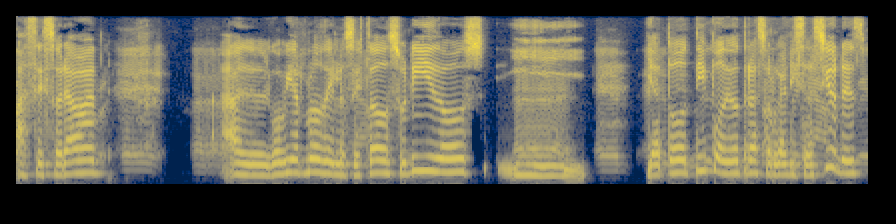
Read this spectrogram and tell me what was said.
asesoraban al gobierno de los Estados Unidos y, a todo tipo de otras organizaciones,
